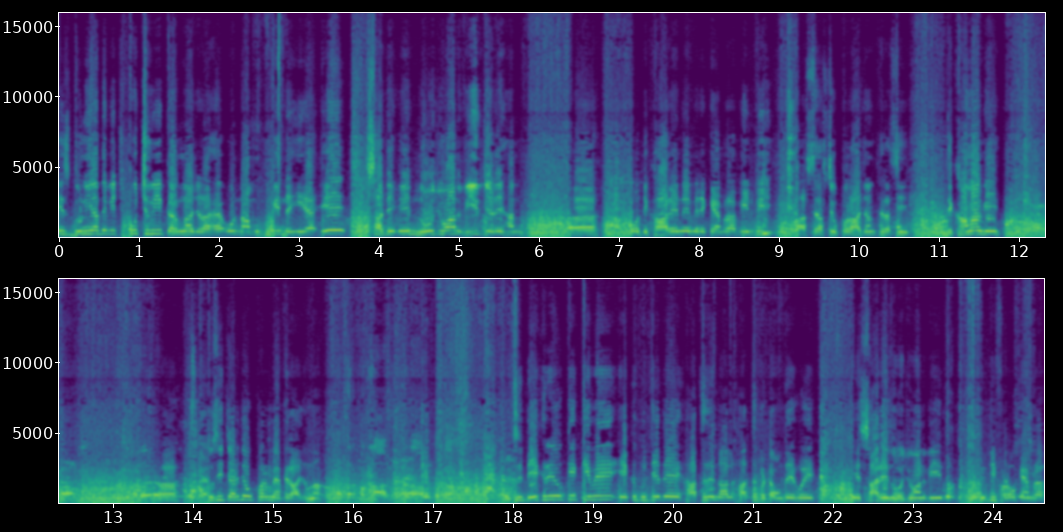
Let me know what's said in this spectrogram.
ਇਸ ਦੁਨੀਆ ਦੇ ਵਿੱਚ ਕੁਝ ਵੀ ਕਰਨਾ ਜਿਹੜਾ ਹੈ, ਉਹ ਨਾਮੁਮਕਿਨ ਨਹੀਂ ਹੈ। ਇਹ ਸਾਡੇ, ਇਹ ਨੌਜਵਾਨ ਵੀਰ ਜਿਹੜੇ ਹਨ ਉਹ ਦਿਖਾ ਰਹੇ ਨੇ, ਮੇਰੇ ਕੈਮਰਾ ਵੀਰ ਵੀ ਆਸਤੇ ਆਸਤੇ ਉੱਪਰ ਆ ਜਾਣ, ਫਿਰ ਅਸੀਂ ਦਿਖਾਵਾਂਗੇ। ਤੁਸੀਂ ਚੜ ਜਾਓ ਉੱਪਰ, ਮੈਂ ਫਿਰ ਆ ਜਾਂਦਾ। ਤੁਸੀਂ ਦੇਖ ਰਹੇ ਹੋ ਕਿ ਕਿਵੇਂ ਇੱਕ ਦੂਜੇ ਦੇ ਹੱਥ ਦੇ ਨਾਲ ਹੱਥ ਵਟਾਉਂਦੇ ਹੋਏ ਇਹ ਸਾਰੇ ਨੌਜਵਾਨ ਵੀਰ ਵੀਰ ਜੀ ਫੜੋ ਕੈਮਰਾ।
